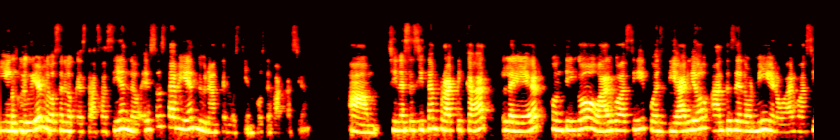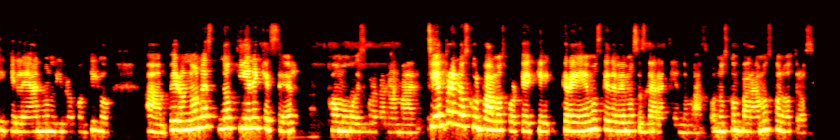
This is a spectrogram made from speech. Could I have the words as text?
y incluirlos en lo que estás haciendo. Eso está bien durante los tiempos de vacación. si necesitan practicar, leer contigo o algo así, pues diario antes de dormir o algo así, que lean un libro contigo. pero no, no tiene que ser como escuela normal. Siempre nos culpamos porque que creemos que debemos estar haciendo más o nos comparamos con otros,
